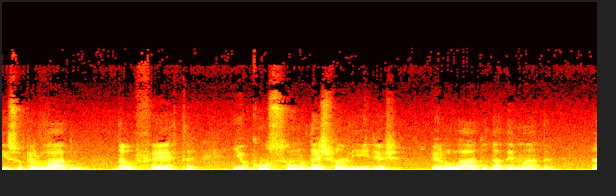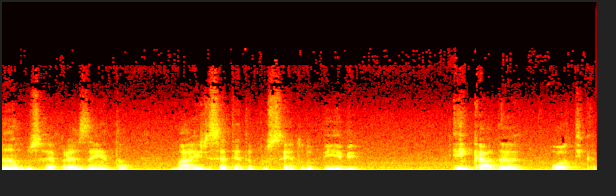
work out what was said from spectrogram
isso pelo lado da oferta, e o consumo das famílias pelo lado da demanda. Ambos representam mais de 70% do PIB em cada ótica.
